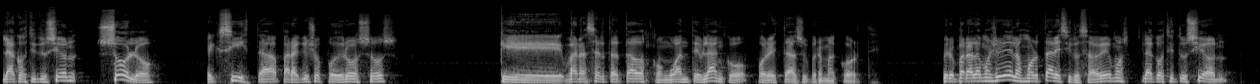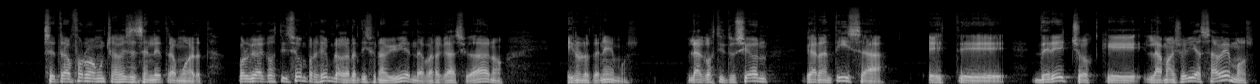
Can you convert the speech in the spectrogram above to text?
la Constitución solo exista para aquellos poderosos que van a ser tratados con guante blanco por esta Suprema Corte. Pero para la mayoría de los mortales, y lo sabemos, la Constitución se transforma muchas veces en letra muerta. Porque la Constitución, por ejemplo, garantiza una vivienda para cada ciudadano y no lo tenemos. La Constitución garantiza este, derechos que la mayoría sabemos,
